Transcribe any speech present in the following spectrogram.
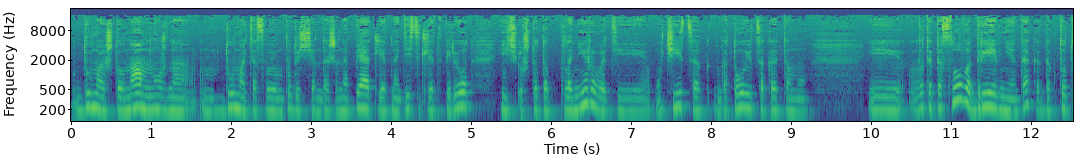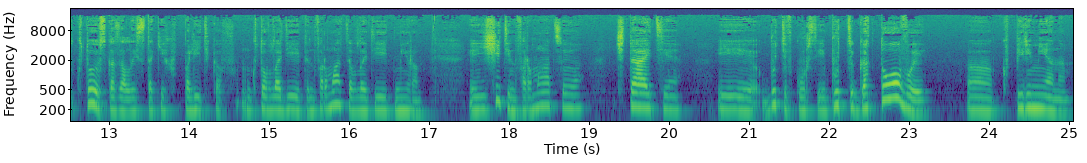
думаю, что нам нужно думать о своем будущем даже на 5 лет, на 10 лет вперед и что-то планировать и учиться, готовиться к этому. И вот это слово древнее, да, когда кто-то, кто сказал из таких политиков, кто владеет информацией, владеет миром. И ищите информацию, читайте, и будьте в курсе, и будьте готовы э, к переменам.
